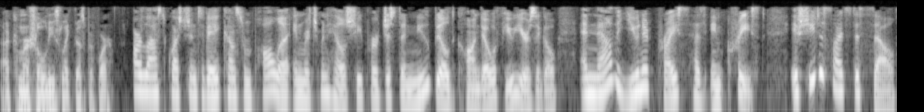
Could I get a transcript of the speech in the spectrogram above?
a commercial lease like this before. Our last question today comes from Paula in Richmond Hill. She purchased a new build condo a few years ago and now the unit price has increased. If she decides to sell,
